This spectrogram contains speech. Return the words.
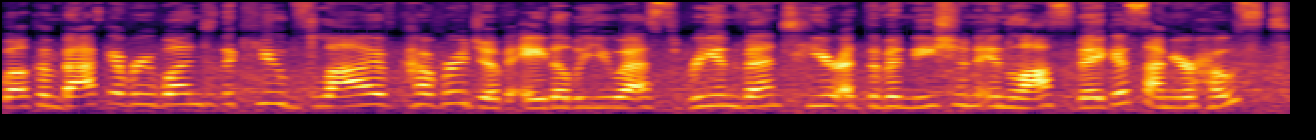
Welcome back everyone to theCUBE's live coverage of AWS reInvent here at the Venetian in Las Vegas. I'm your host,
